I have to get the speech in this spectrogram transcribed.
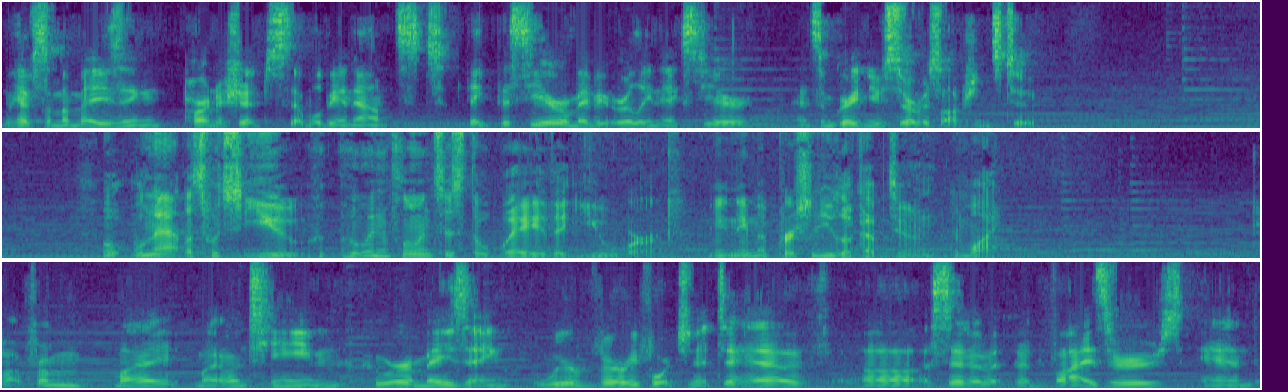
we have some amazing partnerships that will be announced, I think this year or maybe early next year, and some great new service options too. Well, well Nat, let's switch to you. Who influences the way that you work? Name a person you look up to and, and why. From my my own team, who are amazing, we're very fortunate to have uh, a set of advisors and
